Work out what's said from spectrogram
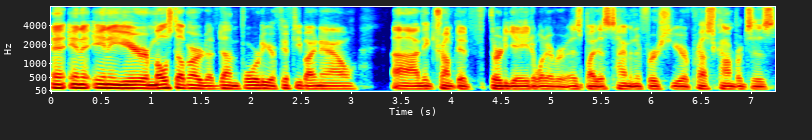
in, a, in a year. Most of them are have done forty or fifty by now. Uh, I think Trump did 38 or whatever it is by this time in the first year of press conferences.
